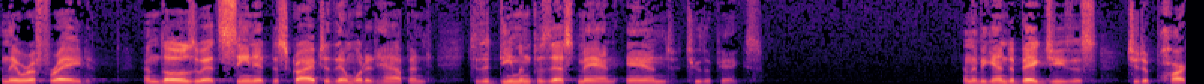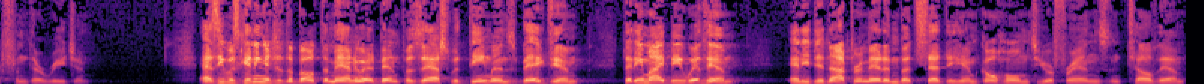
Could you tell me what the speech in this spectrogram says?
And they were afraid. And those who had seen it described to them what had happened to the demon possessed man and to the pigs. And they began to beg Jesus to depart from their region. As he was getting into the boat, the man who had been possessed with demons begged him that he might be with him. And he did not permit him, but said to him, Go home to your friends and tell them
